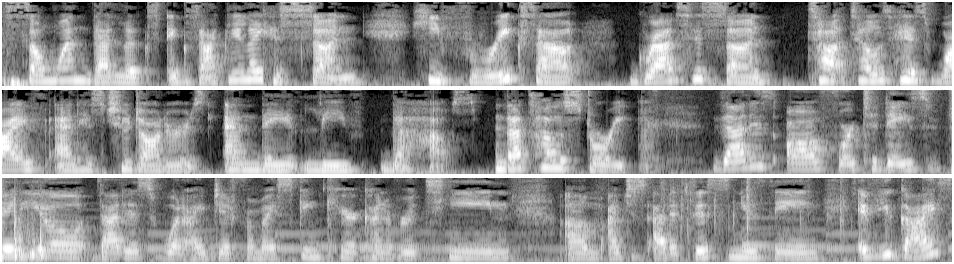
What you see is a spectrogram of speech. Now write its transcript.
someone that looks exactly like his son. He freaks out, grabs his son, tells his wife and his two daughters, and they leave the house. And that's how the story ends that is all for today's video. That is what i did for my skincare kind of routine. Um, i just added this new thing. If you guys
